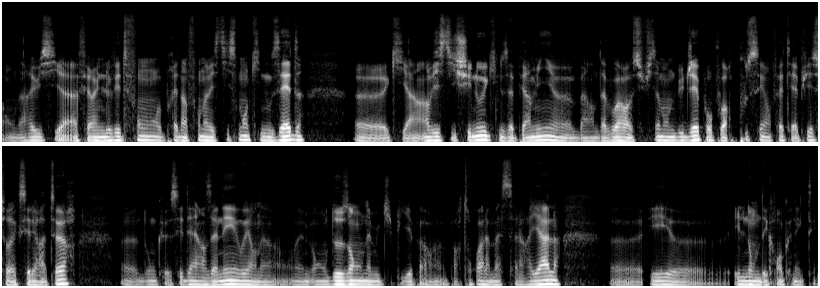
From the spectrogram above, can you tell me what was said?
On a réussi à faire une levée de fonds auprès d'un fonds d'investissement qui nous aide, qui a investi chez nous et qui nous a permis ben, d'avoir suffisamment de budget pour pouvoir pousser en fait et appuyer sur l'accélérateur. Donc ces dernières années, oui, en deux ans, on a multiplié par trois la masse salariale. Euh, euh, et, le nombre d'écrans connectés.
